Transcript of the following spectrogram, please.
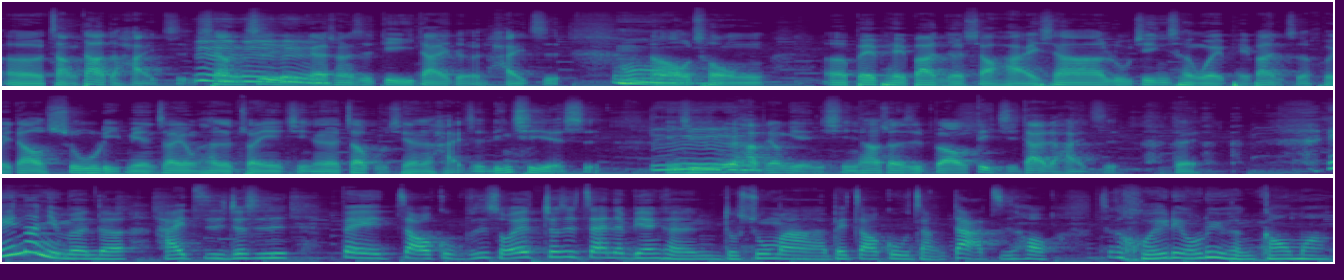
呃，长大的孩子，像志远应该算是第一代的孩子，嗯嗯嗯，然后从呃被陪伴的小孩，像如今成为陪伴者，回到书屋里面，再用他的专业技能来照顾其他的孩子。林奇也是，林奇因为他比较年轻，他算是不知道第几代的孩子，对。哎、欸，那你们的孩子就是被照顾，不是所谓就是在那边可能读书嘛，被照顾长大之后，这个回流率很高吗？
